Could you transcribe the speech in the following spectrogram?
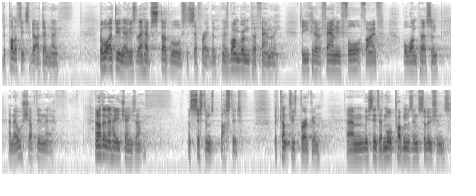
The politics of it, I don't know. But what I do know is that they have stud walls to separate them. There's one room per family. So you could have a family of four or five or one person, and they're all shoved in there. And I don't know how you change that. The system's busted, the country's broken. Um, we seem to have more problems than solutions.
